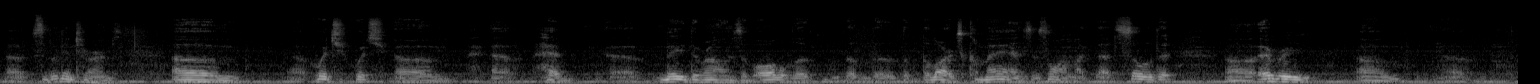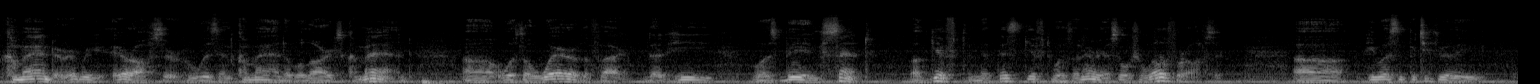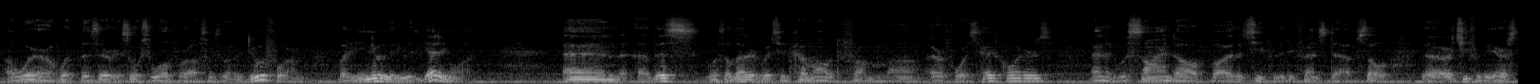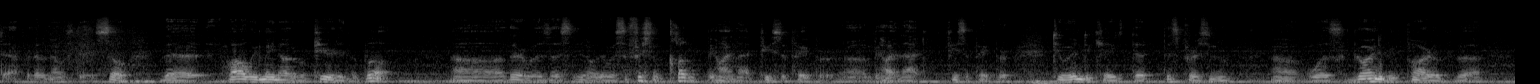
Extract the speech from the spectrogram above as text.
uh, civilian terms, um, uh, which which um, uh, had uh, made the rounds of all of the the, the, the, the large commands and so on like that, so that every um, commander, every air officer who was in command of a large command was aware of the fact that he was being sent a gift and that this gift was an area social welfare officer. Uh, he wasn't particularly aware of what this area social welfare officer was going to do for him, but he knew that he was getting one. And uh, this was a letter which had come out from uh, Air Force headquarters, and it was signed off by the chief of the defense staff, so the or chief of the air staff in those days. So the while we may not have appeared in the book, uh, there was you know, there was sufficient clout behind that piece of paper, uh, behind that piece of paper, to indicate that this person uh, was going to be part of, uh,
